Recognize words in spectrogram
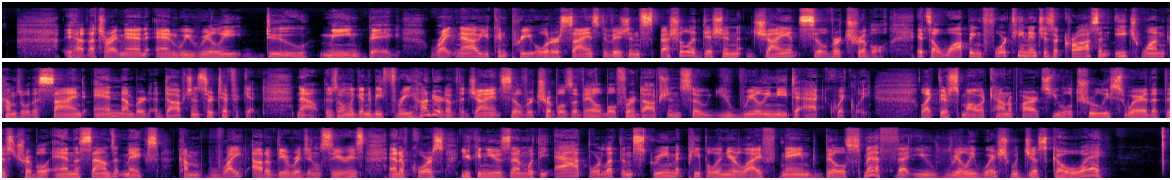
Yeah, that's right, man. And we really do mean big. Right now, you can pre order Science Division's special edition giant silver tribble. It's a whopping 14 inches across, and each one comes with a signed and numbered adoption certificate. Now, there's only going to be 300 of the giant silver tribbles available for adoption, so you really need to act quickly. Like their smaller counterparts, you will truly swear that this tribble and the sounds it makes come right out of the original series. And of course, you can use them with the app or let them scream at people in your life named Bill Smith that you really wish would just go away.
